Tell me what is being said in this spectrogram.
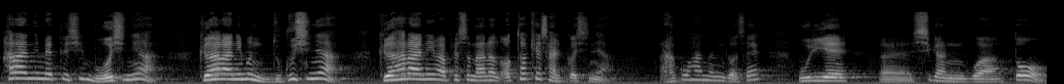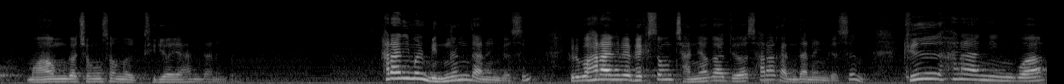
하나님의 뜻이 무엇이냐? 그 하나님은 누구시냐? 그 하나님 앞에서 나는 어떻게 살 것이냐? 라고 하는 것에 우리의 시간과 또 마음과 정성을 들여야 한다는 거예요. 하나님을 믿는다는 것은 그리고 하나님의 백성 자녀가 되어 살아간다는 것은 그 하나님과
